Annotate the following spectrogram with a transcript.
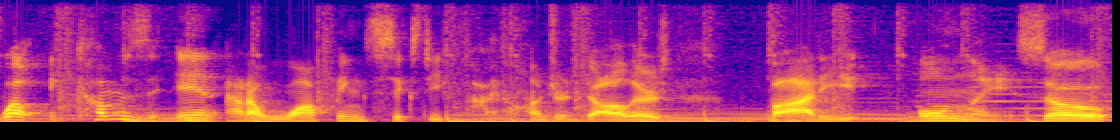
Well, it comes in at a whopping $6,500 body only. So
